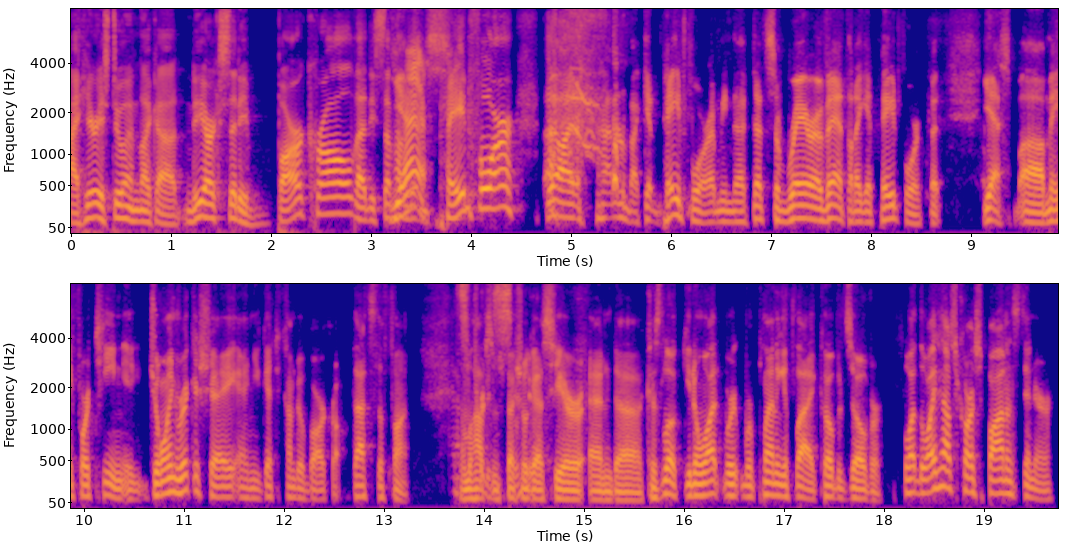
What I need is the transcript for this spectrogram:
I hear he's doing like a New York City bar crawl that he's somehow Yes. getting paid for. well, I, I don't know about getting paid for. I mean, that, that's a rare event that I get paid for. But yes, uh, May 14, join Ricochet and you get to come to a bar crawl. That's the fun. That's and we'll have some special sweet. guests here. And because look, you know what? We're, we're planting a flag. COVID's over. Well, the White House Correspondents' Dinner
